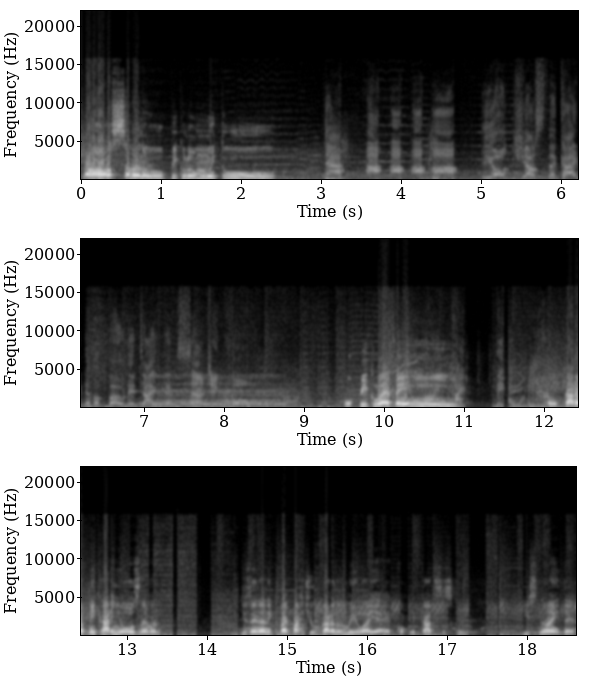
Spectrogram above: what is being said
Nossa, mano, o Piccolo muito... O Piccolo é bem... É um cara bem carinhoso, né, mano? Dizendo ali que vai partir o cara no meio, aí é complicado essas coisas. Isso não é ideia.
